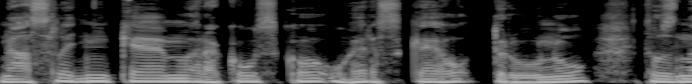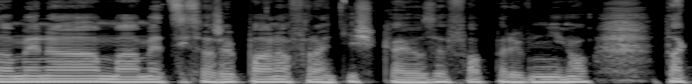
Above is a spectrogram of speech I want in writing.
následníkem rakousko-uherského trůnu, to znamená, máme císaře pána Františka Josefa I., tak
